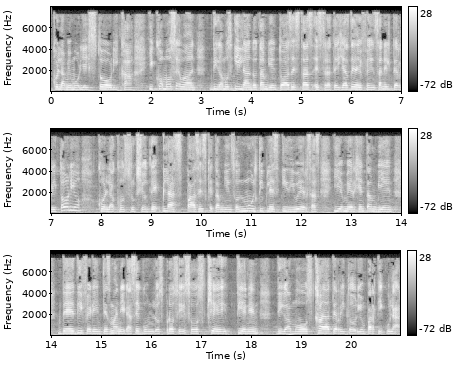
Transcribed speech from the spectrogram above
con la memoria histórica y cómo se van, digamos, hilando también todas estas estrategias de defensa en el territorio con la construcción de las paces que también son múltiples y diversas y emergen también de diferentes maneras según los procesos que tienen, digamos, cada territorio en particular.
